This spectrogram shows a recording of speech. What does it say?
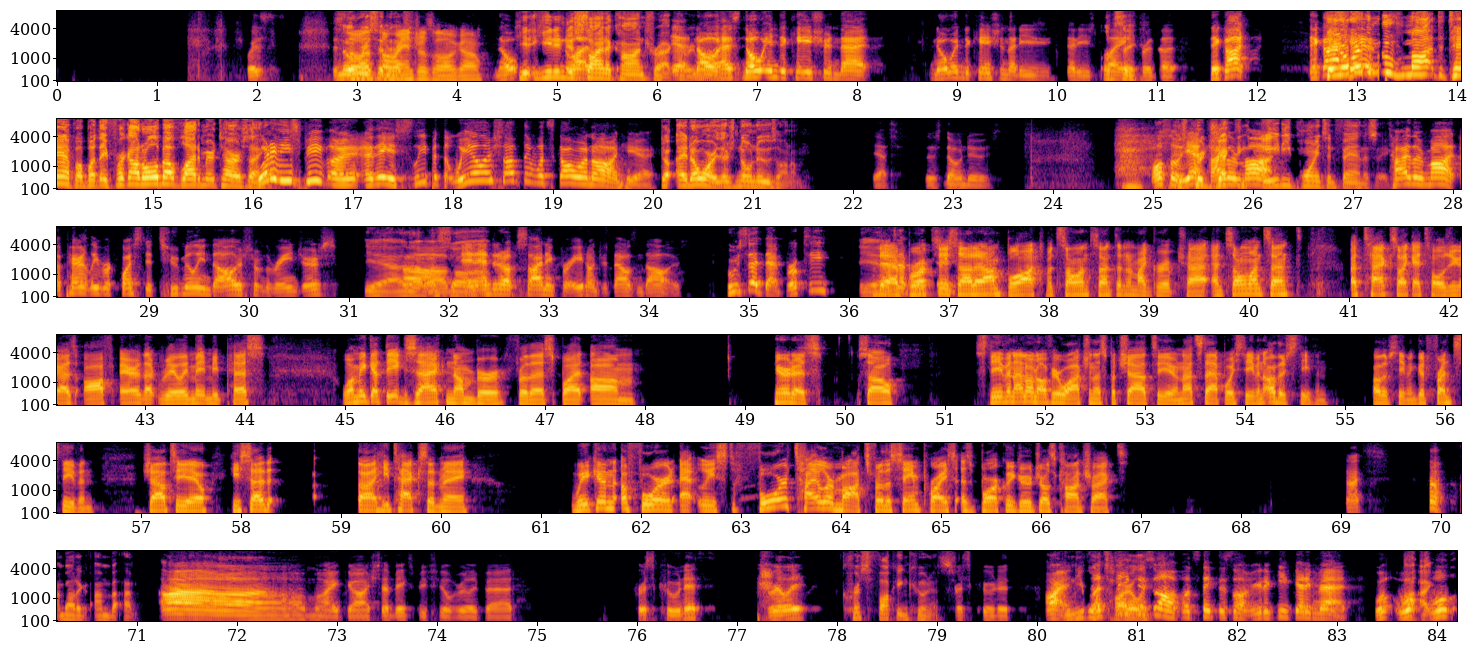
Where's No Still has the. Rangers logo. Nope. He, he didn't Still just has- sign a contract. yeah, no, it has no indication that no indication that he that he's playing for the. They got they got They him. already moved Motte to Tampa, but they forgot all about Vladimir Tarasenko. What are these people? Are, uh, are they asleep at the wheel or something? What's going on here? Don't, hey, don't worry, there's no news on him. Yes, there's no news. Also, He's yeah, Tyler projecting Motte. 80 points in fantasy. Tyler Motte apparently requested two million dollars from the Rangers, Yeah, that was, um, uh, and ended up signing for eight hundred thousand dollars. Who said that, Brooksy? Yeah, that Brooksy Brooksy? said it. I'm blocked, but someone sent it in my group chat, and someone sent a text like I told you guys off air that really made me piss. Let me get the exact number for this, but um, here it is. So, Steven, I don't know if you're watching this, but shout out to you. Not Stat Boy Steven, other Steven, other Steven, good friend Steven. Shout out to you. He said, uh, he texted me we can afford at least four Tyler Mottes for the same price as Barclay Goodrow's contract. That's I'm about to. I'm, I'm ah, oh my gosh, that makes me feel really bad. Chris Kunitz, really? Chris fucking Kunitz. Chris Kunitz. All right, Didn't let's retire, take like- this off. Let's take this off. You're gonna keep getting mad. We'll we'll, I- we'll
